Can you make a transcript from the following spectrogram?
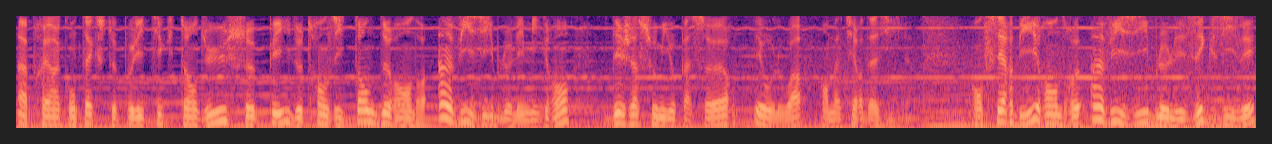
après un contexte politique tendu, ce pays de transit tente de rendre invisibles les migrants, déjà soumis aux passeurs et aux lois en matière d'asile. En Serbie, rendre invisibles les exilés,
